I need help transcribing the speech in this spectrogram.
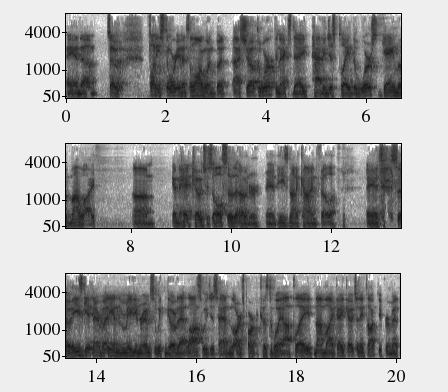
and um, so funny story, and it's a long one, but I show up to work the next day having just played the worst game of my life. Um, and the head coach is also the owner, and he's not a kind fella. And so he's getting everybody in the meeting room so we can go over that loss we just had, in large part because the way I played. And I'm like, hey, coach, I need to talk to you for a minute.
